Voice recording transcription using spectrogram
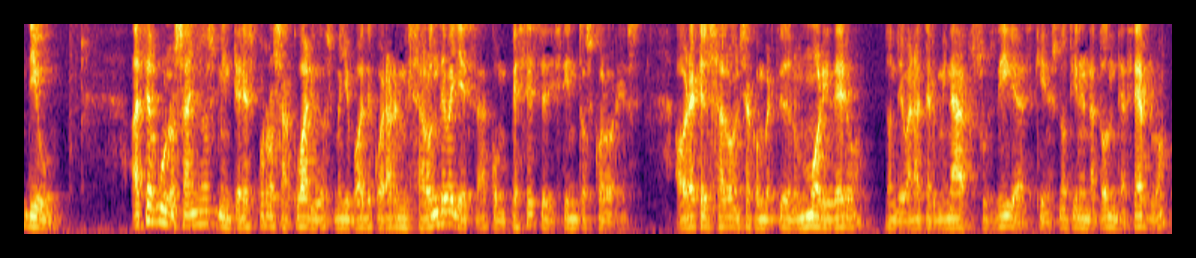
Diu, Hace algunos años mi interés por los acuarios me llevó a decorar mi salón de belleza con peces de distintos colores. Ahora que el salón se ha convertido en un moridero, donde van a terminar sus días quienes no tienen a dónde hacerlo,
